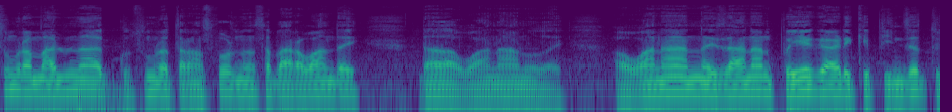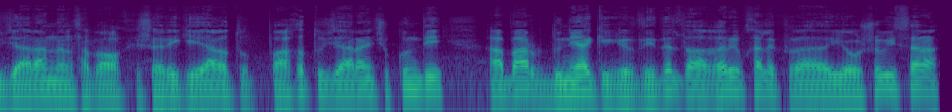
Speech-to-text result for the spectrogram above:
څومره مالونه څومره ترانسپورت نن سبا روان دی دا افغانانو دی افغانان نه ځانان په یی گاډي کې پنځه تجاران نن سبا وخت شریک یاغه تو پاخه تجاران چې کوم دی بار دنیا کې ګرځي دلته غریب خلک را یو شوی سره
